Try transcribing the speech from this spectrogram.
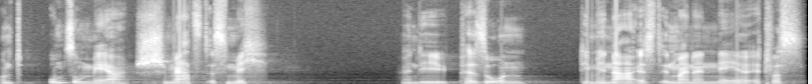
Und umso mehr schmerzt es mich, wenn die Person, die mir nah ist, in meiner Nähe etwas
